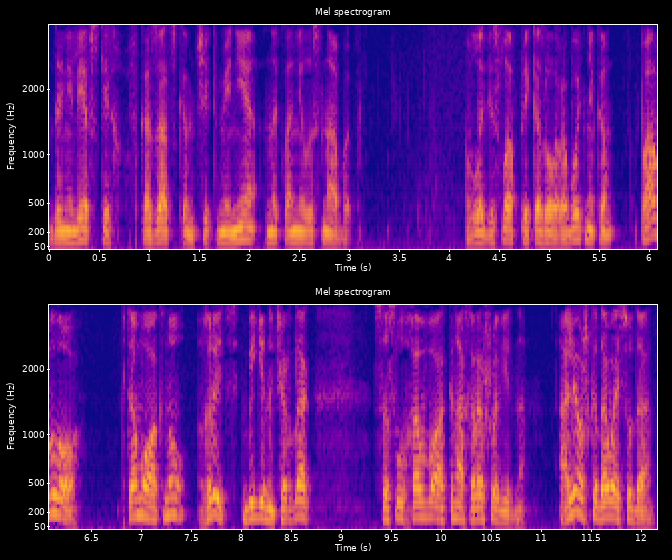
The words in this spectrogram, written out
Данилевских в казацком чекмене, наклонилась на бок. Владислав приказал работникам «Павло, к тому окну, грыць, беги на чердак, со слухового окна хорошо видно. Алешка, давай сюда».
